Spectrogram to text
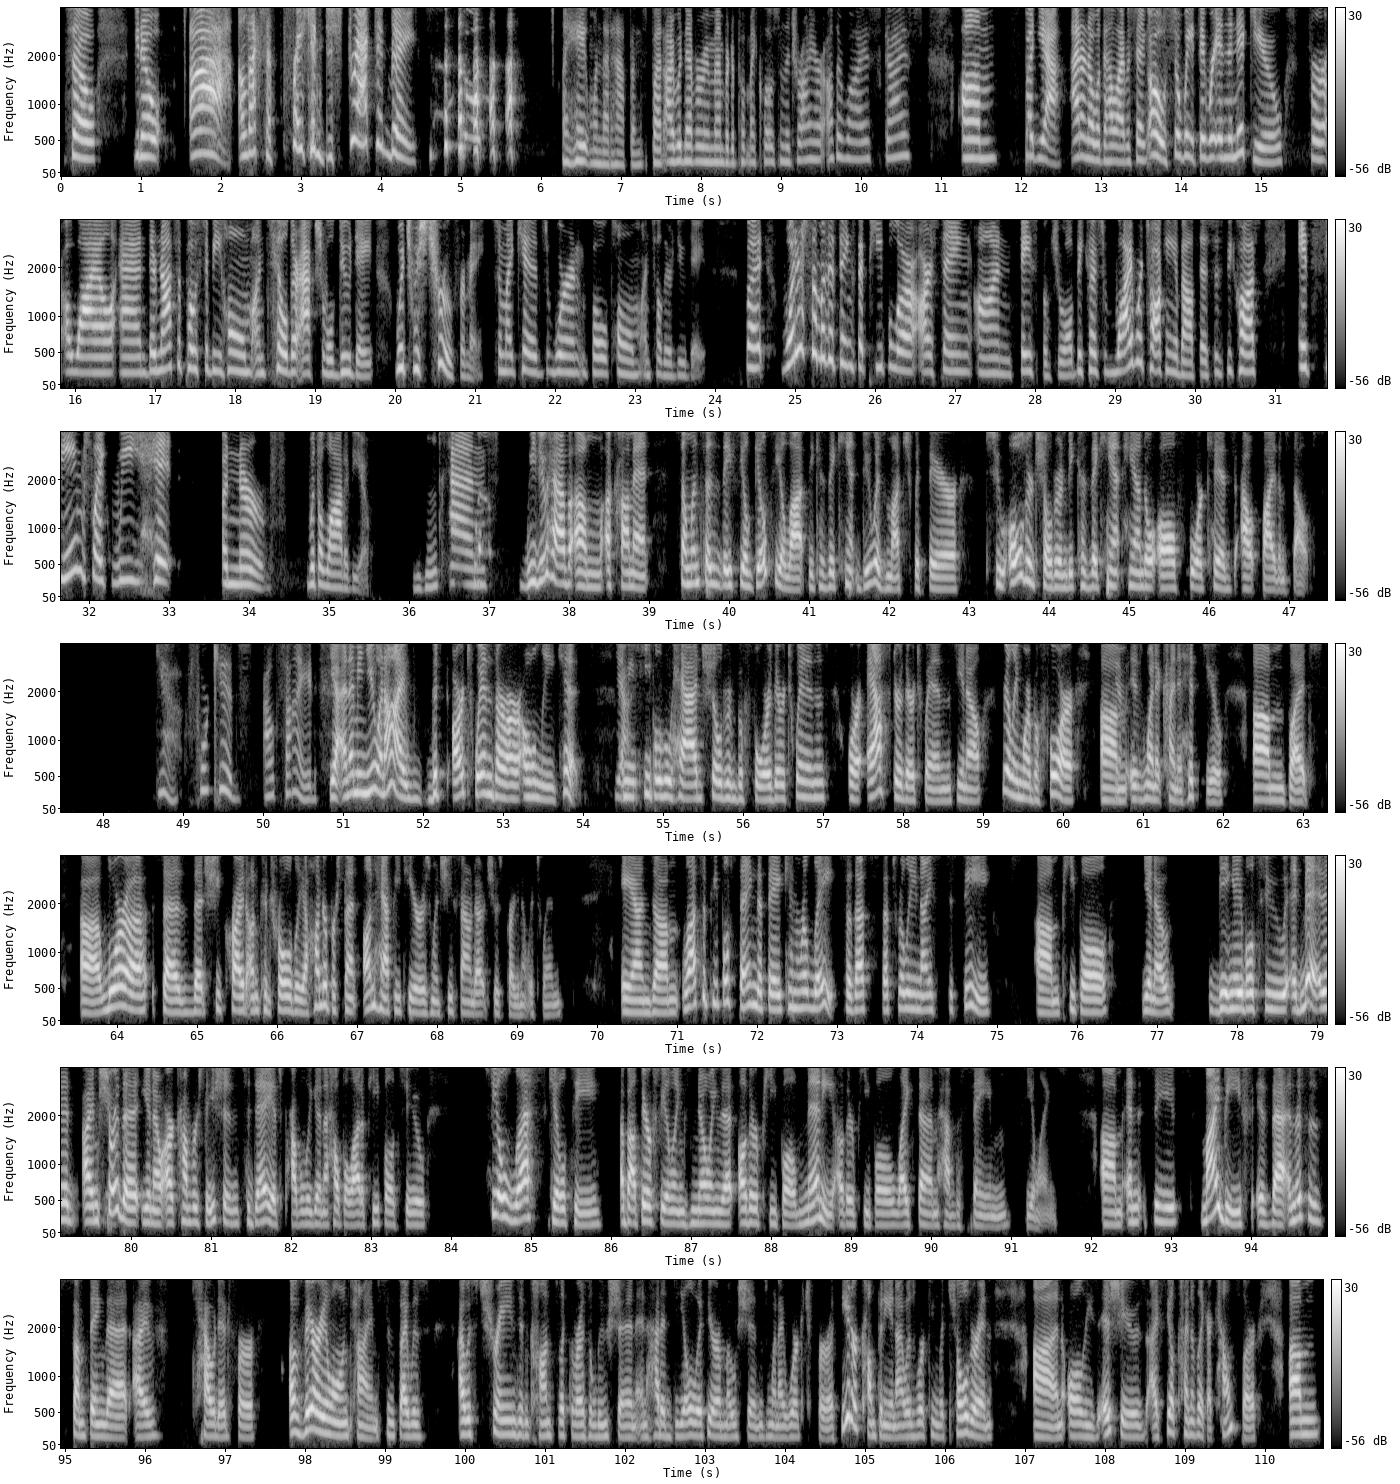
So, you know, ah, Alexa freaking distracted me. So, I hate when that happens, but I would never remember to put my clothes in the dryer otherwise, guys. Um, but yeah, I don't know what the hell I was saying. Oh, so wait, they were in the NICU for a while and they're not supposed to be home until their actual due date, which was true for me. So my kids weren't both home until their due date. But what are some of the things that people are are saying on Facebook, Jewel? Because why we're talking about this is because it seems like we hit a nerve with a lot of you. Mhm. And We do have um, a comment. Someone says that they feel guilty a lot because they can't do as much with their two older children because they can't handle all four kids out by themselves. yeah, four kids outside. Yeah, and I mean, you and I, the, our twins are our only kids. Yes. I mean, people who had children before their twins or after their twins, you know, really more before um, is when it kind of hits you. Um, but uh, Laura says that she cried uncontrollably, 100% unhappy tears when she found out she was pregnant with twins. And um, lots of people saying that they can relate. So that's that's really nice to see um, people, you know, being able to admit. And I'm sure that you know our conversation today is probably going to help a lot of people to feel less guilty about their feelings knowing that other people many other people like them have the same feelings um, and see my beef is that and this is something that i've touted for a very long time since i was I was trained in conflict resolution and how to deal with your emotions when I worked for a theater company and I was working with children on all these issues. I feel kind of like a counselor. Um,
